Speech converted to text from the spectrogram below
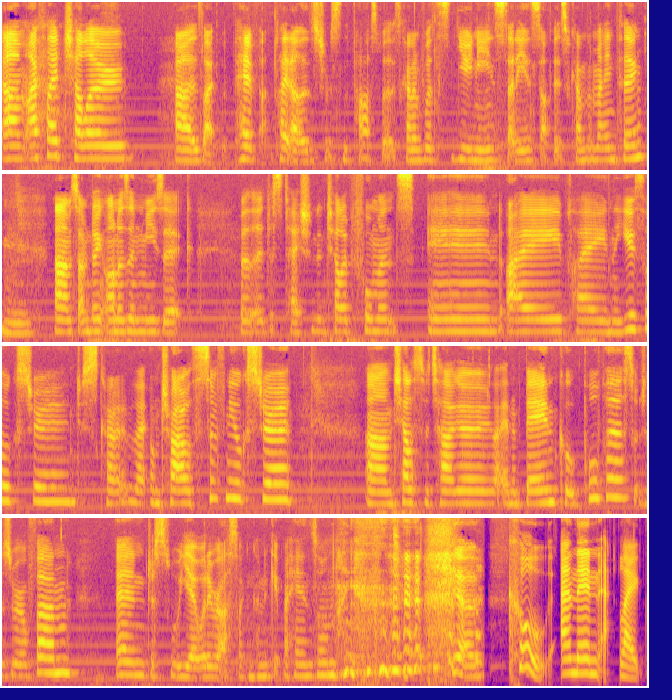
Um, I played cello. Uh, it's like have played other instruments in the past, but it's kind of with uni and study and stuff. It's become the main thing. Um, so I'm doing honors in music with a dissertation in cello performance, and I play in the youth orchestra and just kind of like on trial with the symphony orchestra. Um, cellist Vitago, like in a band called Porpoise, which is real fun, and just well, yeah, whatever else I can kind of get my hands on. yeah. Cool. And then like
